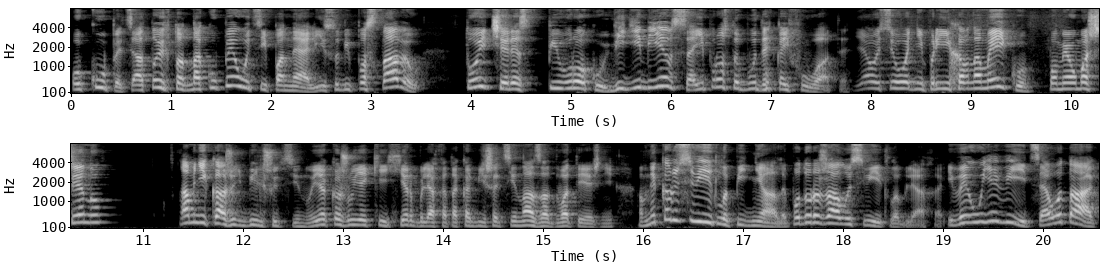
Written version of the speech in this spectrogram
окупиться, а той, хто накупив у ці панелі і собі поставив, той через півроку відіб'є все і просто буде кайфувати. Я ось сьогодні приїхав на мийку, помив машину, а мені кажуть більшу ціну. Я кажу, який хер, бляха, така більша ціна за два тижні. А вони кажуть, світло підняли, подорожало світло, бляха. І ви уявіть, це отак.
